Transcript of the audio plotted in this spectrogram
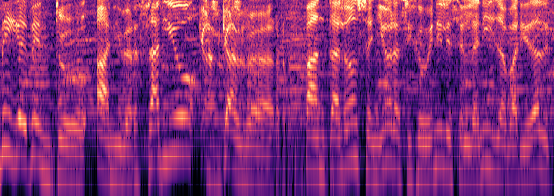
Mega evento, aniversario Galver. Pantalón señoras y juveniles en la anilla, variedad de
